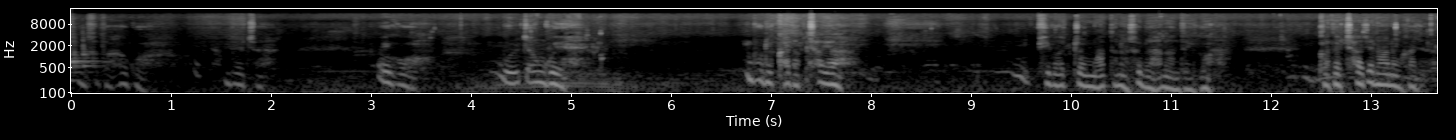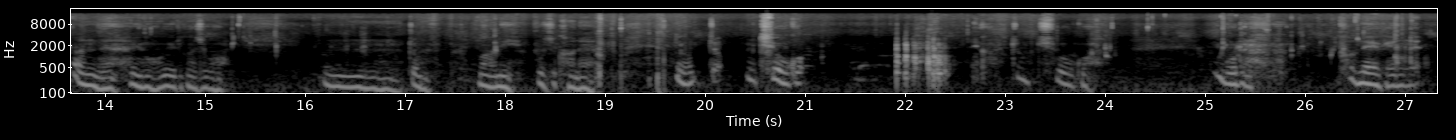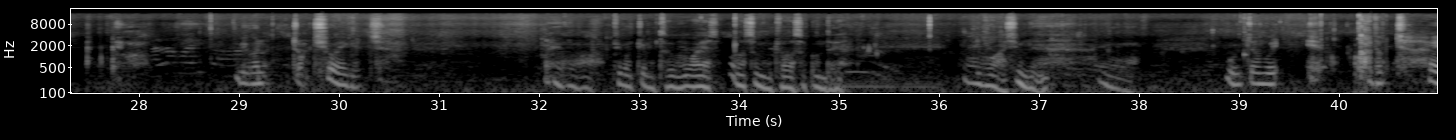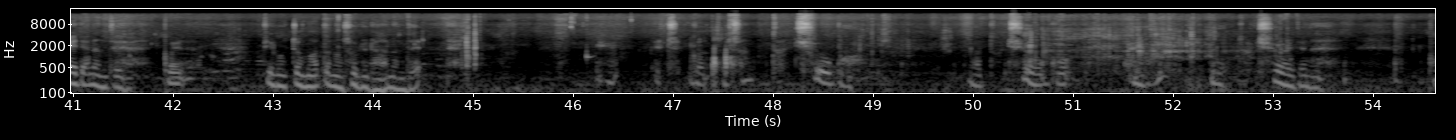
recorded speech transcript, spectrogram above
청소도 하고 보자. 아이고 물장구에 물이 가득 차야 비가 좀 왔다는 소리를 하는데 이거 가득 차진 않은 거 않네. 이거 이래가지고 음, 좀 많이 부족하네. 이거 좀 치우고 이거 좀 치우고 물을 퍼내야겠네. 이거 이거는 좀 치워야겠지. 아이고 비가 좀 더 왔으면 좋았을 건데. 아이고 아쉽네. 아이고 물장구 가득 차야 되는데 그 비가 좀 왔다는 소리를 하는데 이건 우선 다 치우고 이것도 치우고 아이고 이것도 치워야 되네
